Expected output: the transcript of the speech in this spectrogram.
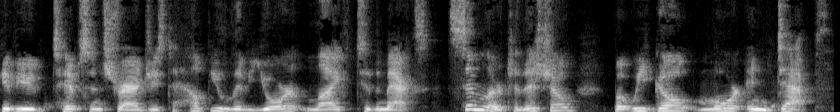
give you tips and strategies to help you live your life to the max, similar to this show, but we go more in depth.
